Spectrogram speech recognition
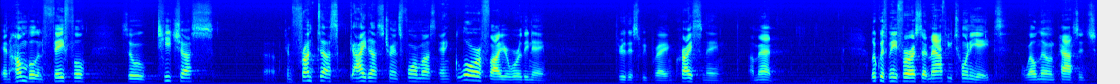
and humble and faithful. So teach us, uh, confront us, guide us, transform us, and glorify your worthy name. Through this we pray. In Christ's name, amen. Look with me first at Matthew 28, a well known passage.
